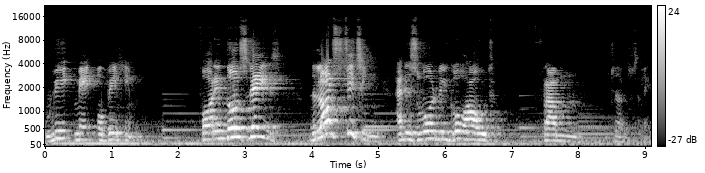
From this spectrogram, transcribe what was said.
we may obey him. For in those days, the Lord's teaching and his word will go out from Jerusalem.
